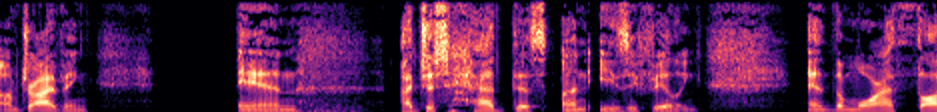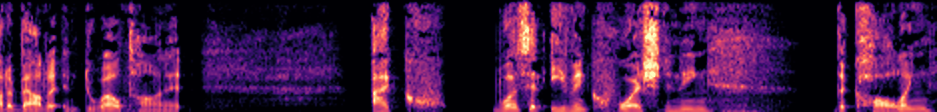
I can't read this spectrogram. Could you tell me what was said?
I'm driving and I just had this uneasy feeling. And the more I thought about it and dwelt on it, I qu- wasn't even questioning the calling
